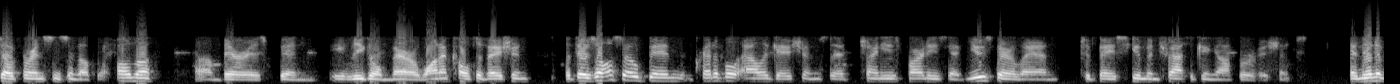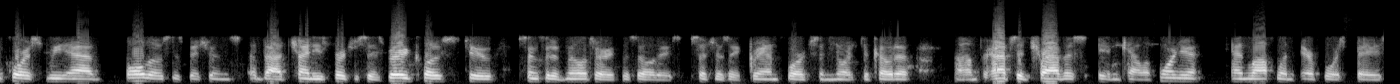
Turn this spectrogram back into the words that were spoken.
So, for instance, in Oklahoma, um, there has been illegal marijuana cultivation, but there's also been credible allegations that Chinese parties have used their land to base human trafficking operations. And then, of course, we have all those suspicions about Chinese purchases very close to sensitive military facilities, such as at Grand Forks in North Dakota, um, perhaps at Travis in California, and Laughlin Air Force Base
